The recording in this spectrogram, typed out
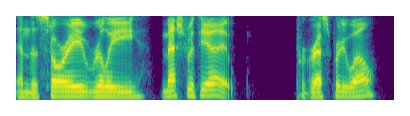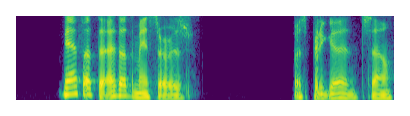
And the story really meshed with you. It progressed pretty well. Yeah, I thought the I thought the main story was was pretty good. So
